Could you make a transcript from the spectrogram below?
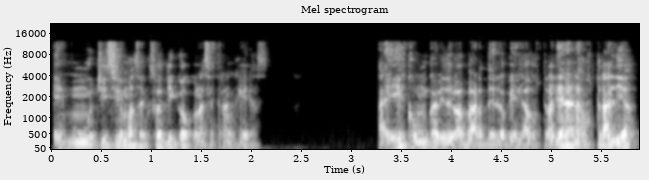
es muchísimo más exótico con las extranjeras. Ahí es como un capítulo aparte, lo que es la australiana en Australia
